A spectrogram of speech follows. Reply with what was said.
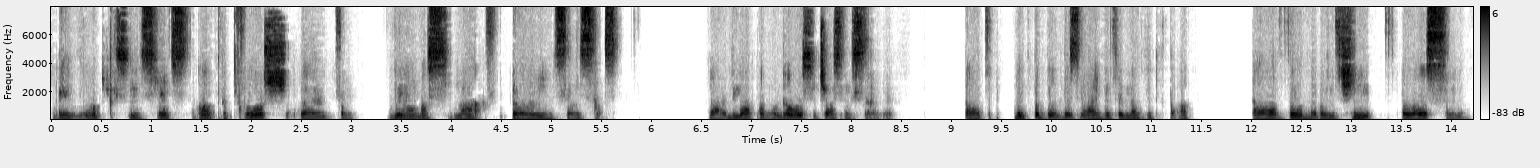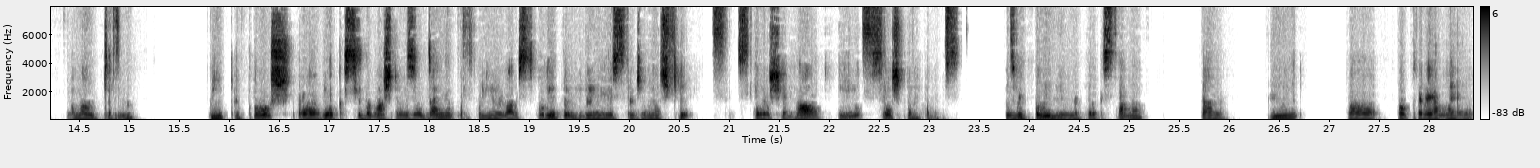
фреймворк CSS, а також е, дивимося на CSS е, для побудови сучасних серверів. Ви подивитися знайдете на GitHub, е, виберучи 03, і також е, в якості домашнього завдання пропоную вам створити дві сторіночки з About і Slash Components з відповідними текстами та і е, окремими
